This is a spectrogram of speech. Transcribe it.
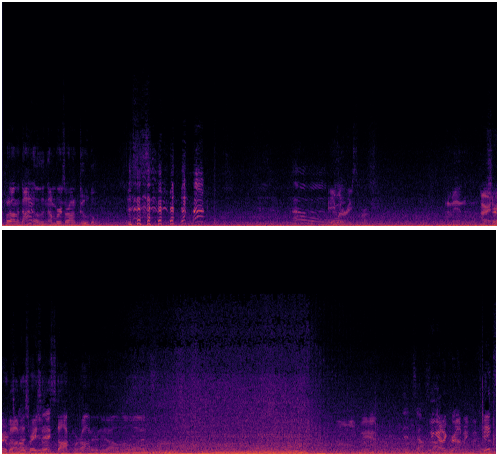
I put on the dial. The numbers are on Google. oh. Hey, you want to race tomorrow? I mean, all right, sure, but I'm just racing a stock Marauder, dude. I don't know what. Oh man, that didn't sound. We got a crown victory. It's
